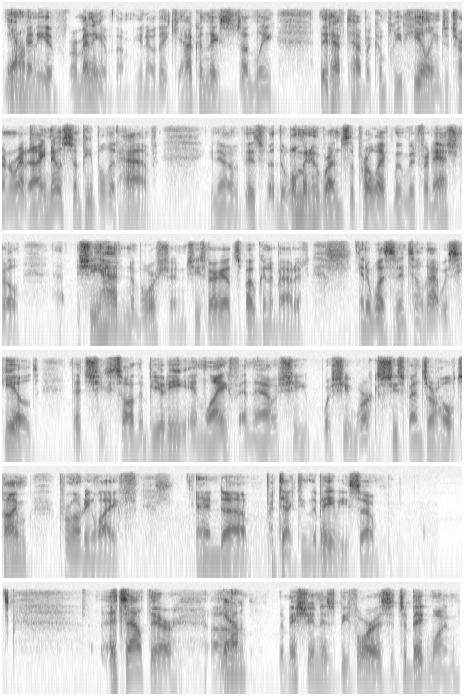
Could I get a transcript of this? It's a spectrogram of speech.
Yeah. Many of for many of them, you know, they how can they suddenly they'd have to have a complete healing to turn around. And I know some people that have. You know, there's the woman who runs the pro-life movement for Nashville. She had an abortion. She's very outspoken about it, and it wasn't until that was healed that she saw the beauty in life, and now she she works. She spends her whole time promoting life and uh, protecting the baby. So it's out there. Um, yeah. The mission is before us. It's a big one,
